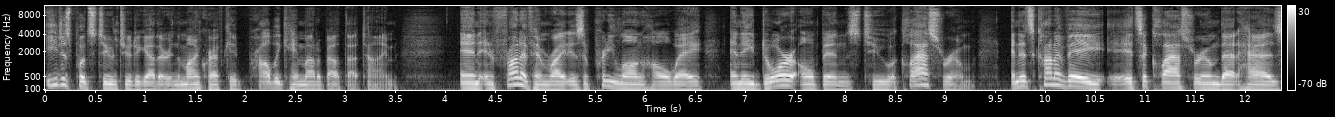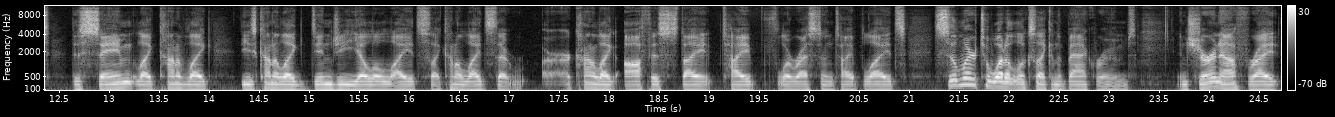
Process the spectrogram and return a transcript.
he just puts two and two together. And the Minecraft kid probably came out about that time. And in front of him, right, is a pretty long hallway, and a door opens to a classroom and it's kind of a it's a classroom that has the same like kind of like these kind of like dingy yellow lights, like kind of lights that are kind of like office type type fluorescent type lights, similar to what it looks like in the back rooms. And sure enough, right,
